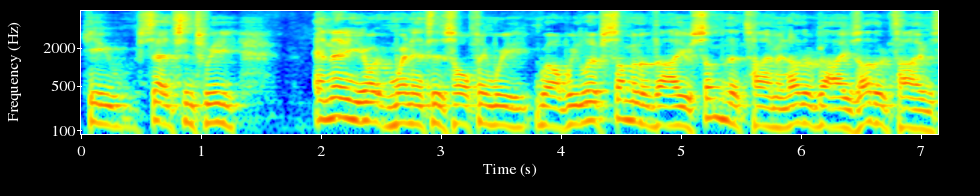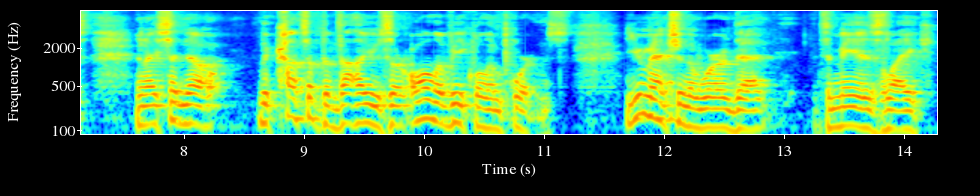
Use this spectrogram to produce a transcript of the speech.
he said since we and then he went into this whole thing. We well, we live some of the values some of the time, and other values other times. And I said, no, the concept of values are all of equal importance. You mentioned the word that to me is like,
